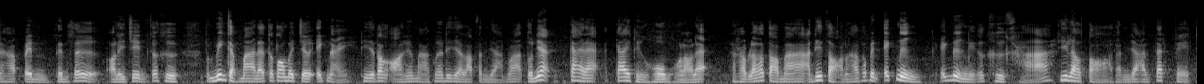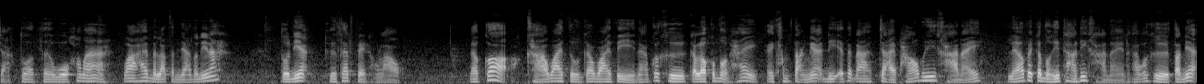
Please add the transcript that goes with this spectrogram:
นะครับ เป็นเซนเซอร์ออริจินก็คือมันวิ่งกลับมาแล้วจะต้องไปเจอ x ไหน ที่จะต้องออนขึ้นมาเพื่อที่จะรับสัญญาณว่าตัวเนี้ยใกล้แล้วใกล้ถึงโฮมของเราแล้วนะครับแล้วก็ต่อมาอันที่2นะครับก็เป็น x 1 x 1เนี่ยก็คือขาที่เราต่อสัญญาณ Z phase จากตัวเซอร์โวเข้ามา ว่าให้มันรับสัญญาณตัวนี้นะ ตัวเนี้ยคือ Z phase ของเรา แล้วก็ขา y 0กับ y 4นะครับก็คือเรากำหนดให้ไอ้คำสั่งเนี้ย DSR จ่ายเพาไปที่ขาไหน แล้วไปกำหนดทิศทางที่ขาไหนนะครับก็คือตอนเนี้ย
